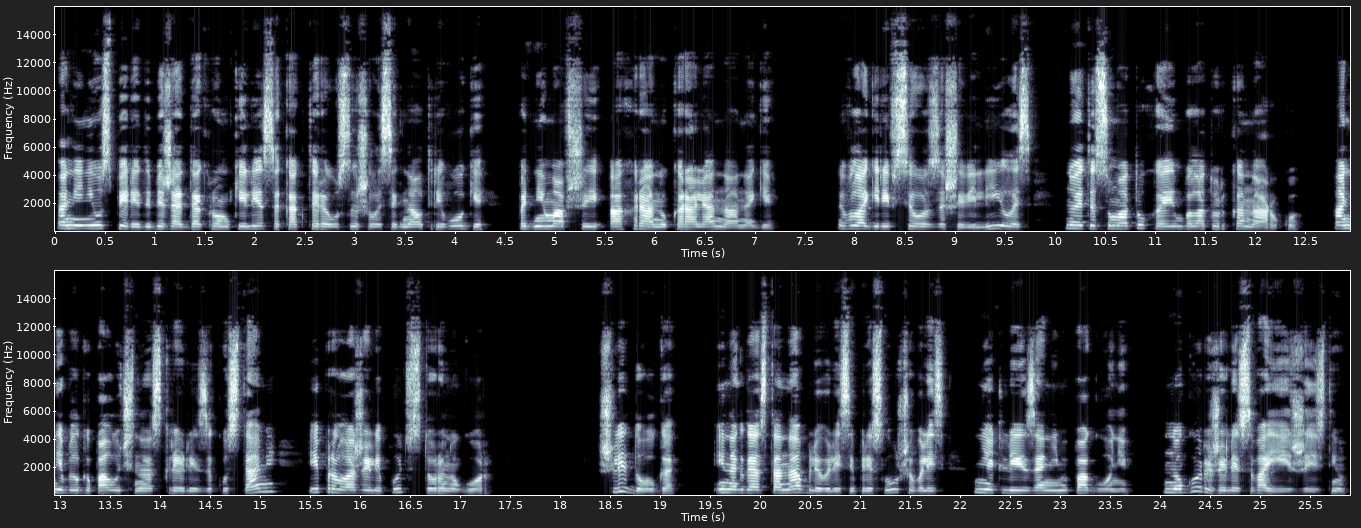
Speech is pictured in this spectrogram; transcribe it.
Они не успели добежать до кромки леса, как Тера услышала сигнал тревоги, поднимавший охрану короля на ноги. В лагере все зашевелилось, но эта суматоха им была только на руку. Они благополучно скрылись за кустами и проложили путь в сторону гор. Шли долго. Иногда останавливались и прислушивались, нет ли за ними погони. Но горы жили своей жизнью.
